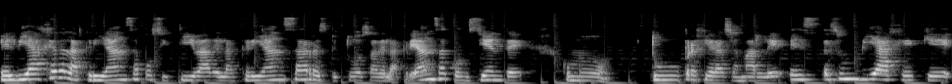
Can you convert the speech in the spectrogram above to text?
El viaje de la crianza positiva, de la crianza respetuosa, de la crianza consciente, como tú prefieras llamarle, es, un viaje que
